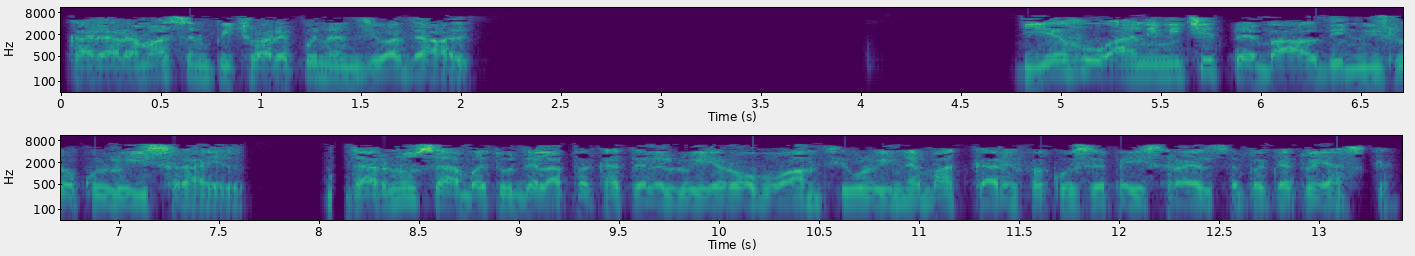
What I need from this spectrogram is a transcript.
care a rămas în picioare până în ziua de azi. Jehu a nimicit pe Baal din mijlocul lui Israel, dar nu s-a abătut de la păcatele lui Eroboam, fiul lui Nebat, care făcuse pe Israel să păcătuiască.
